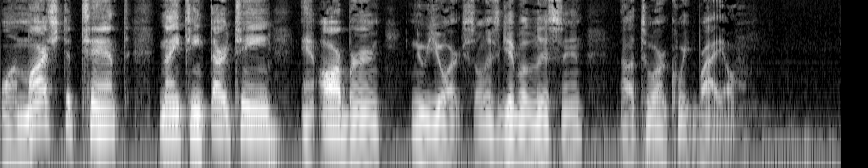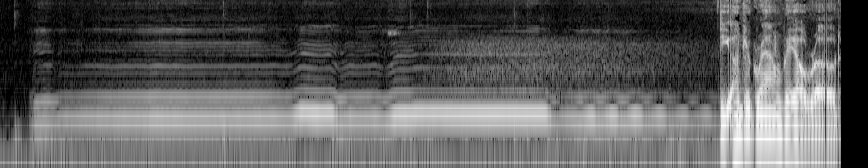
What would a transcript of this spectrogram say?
on March the 10th, 1913, in Auburn, New York. So let's give a listen uh, to our quick bio. The Underground Railroad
